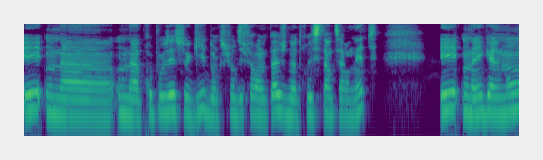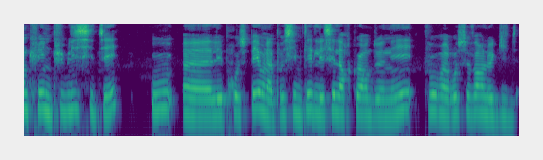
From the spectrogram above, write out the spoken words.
Et on a, on a proposé ce guide donc sur différentes pages de notre site internet. Et on a également créé une publicité où euh, les prospects ont la possibilité de laisser leurs coordonnées pour euh, recevoir le guide.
